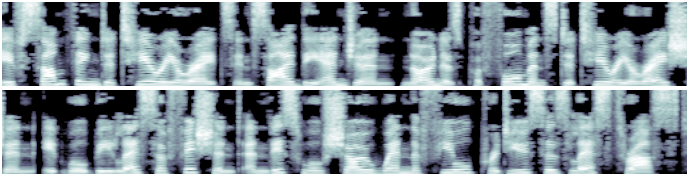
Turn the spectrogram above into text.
If something deteriorates inside the engine known as performance deterioration it will be less efficient and this will show when the fuel produces less thrust.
